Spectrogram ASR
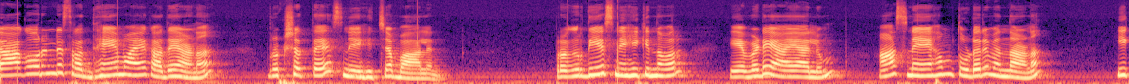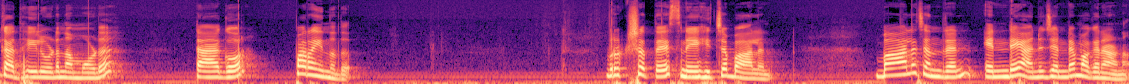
ടാഗോറിന്റെ ശ്രദ്ധേയമായ കഥയാണ് വൃക്ഷത്തെ സ്നേഹിച്ച ബാലൻ. പ്രകൃതിയെ സ്നേഹിക്കുന്നവർ എവിടെയായാലും ആ സ്നേഹം തുടരുമെന്നാണ് ഈ കഥയിലൂടെ നമ്മോട് ടാഗോർ പറയുന്നത്. വൃക്ഷത്തെ സ്നേഹിച്ച ബാലൻ. ബാലചന്ദ്രൻ എന്റെ അനുജന്റെ മകനാണ്.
